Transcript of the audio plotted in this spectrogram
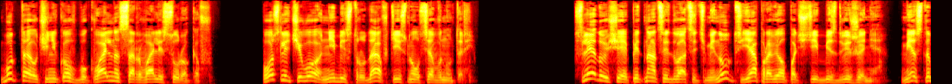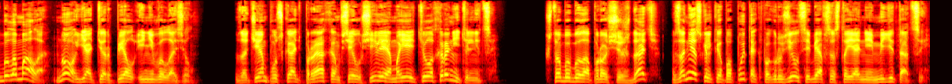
будто учеников буквально сорвали с уроков. После чего не без труда втиснулся внутрь. Следующие 15-20 минут я провел почти без движения. Места было мало, но я терпел и не вылазил. Зачем пускать прахом все усилия моей телохранительницы? Чтобы было проще ждать, за несколько попыток погрузил себя в состояние медитации.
